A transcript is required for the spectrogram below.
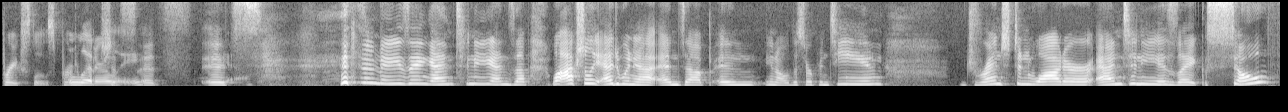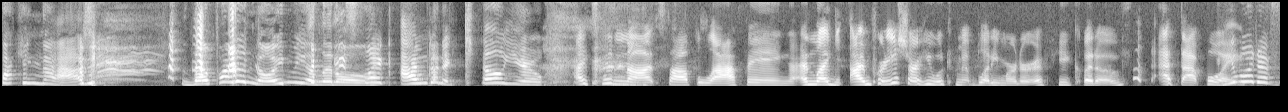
breaks loose. Pretty much. Literally. it's it's. it's It's amazing. Anthony ends up, well, actually, Edwina ends up in, you know, the Serpentine, drenched in water. Anthony is like so fucking mad. That part annoyed me a little. He's like, I'm gonna kill you. I could not stop laughing. And like I'm pretty sure he would commit bloody murder if he could have at that point. He would have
